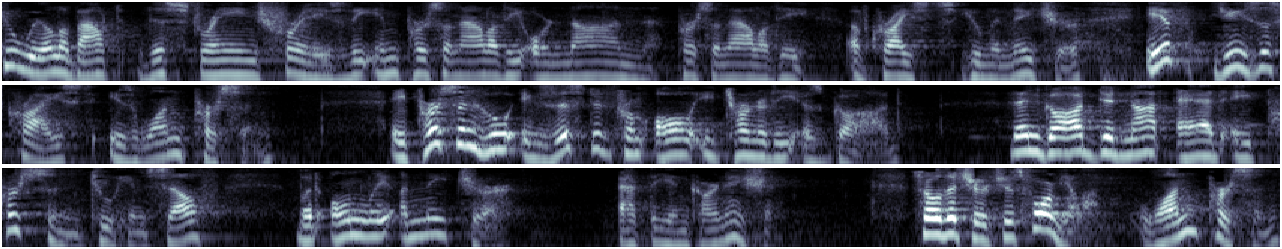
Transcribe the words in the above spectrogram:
you will about this strange phrase, the impersonality or non personality of Christ's human nature. If Jesus Christ is one person, a person who existed from all eternity as God, then God did not add a person to himself, but only a nature at the incarnation. So the church's formula one person,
